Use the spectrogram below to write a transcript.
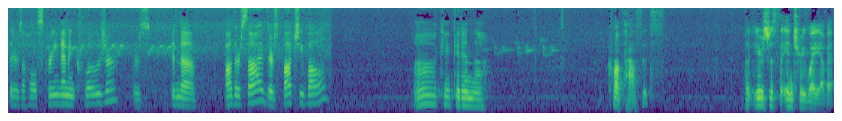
There's a whole screened in enclosure. There's in the other side, there's bocce ball. Oh, I can't get in the clubhouse. It's but here's just the entryway of it.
